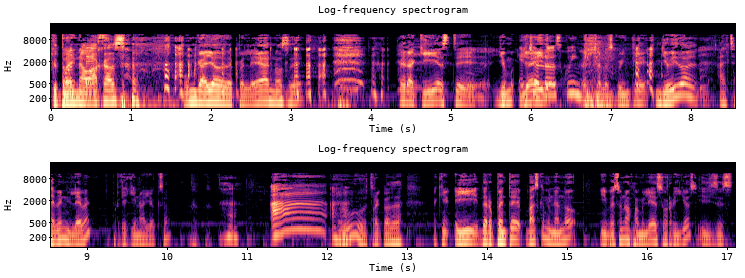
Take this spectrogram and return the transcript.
que trae navajas. un gallo de pelea, no sé. Pero aquí, este. Yo, El yo he ido-. El. Yo he ido al, al 7-Eleven, porque aquí no hay Oxxo. Ah, ajá. Uh, otra cosa. Aquí, y de repente vas caminando y ves una familia de zorrillos y dices,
